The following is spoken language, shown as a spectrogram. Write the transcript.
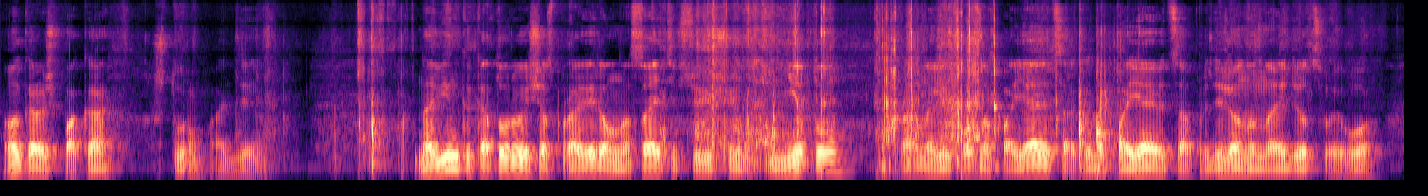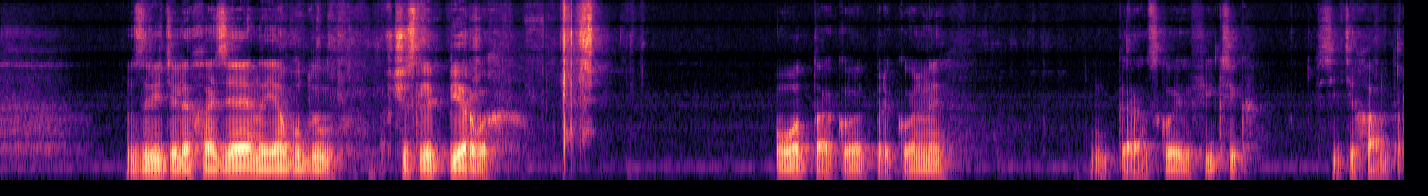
Вот, короче, пока штурм отдельно. Новинка, которую я сейчас проверил на сайте, все еще нету. Рано или поздно появится. А когда появится, определенно найдет своего зрителя, хозяина. Я буду в числе первых. Вот такой вот прикольный городской фиксик City Hunter.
